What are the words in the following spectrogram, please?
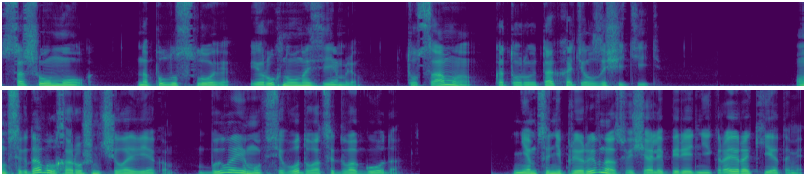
Саша умолк на полуслове и рухнул на землю, ту самую, которую так хотел защитить. Он всегда был хорошим человеком, было ему всего 22 года. Немцы непрерывно освещали передний край ракетами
